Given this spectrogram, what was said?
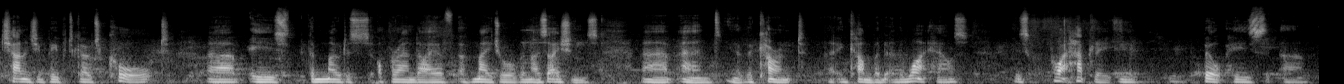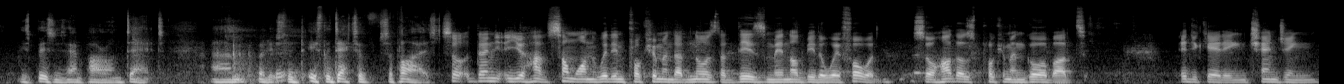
challenging people to go to court, uh, is the modus operandi of, of major organisations. Um, and you know, the current uh, incumbent at the White House is quite happily you know, built his, uh, his business empire on debt. um, but it's the, it's the debt of suppliers. So then you have someone within procurement that knows that this may not be the way forward. So how does procurement go about educating, changing,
